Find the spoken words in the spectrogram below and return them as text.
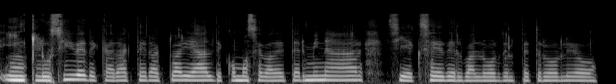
inclusive de carácter actuarial, de cómo se va a determinar si excede el valor del petróleo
